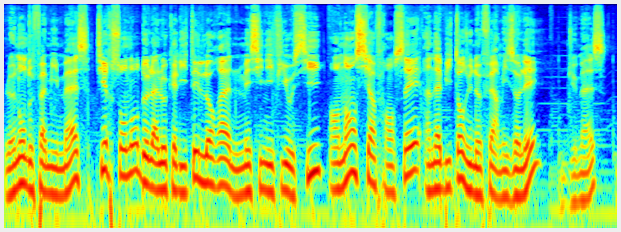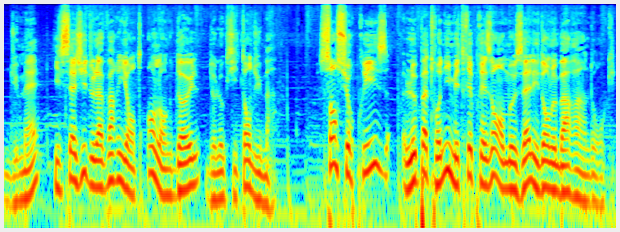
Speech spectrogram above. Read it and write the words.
Le nom de famille Metz tire son nom de la localité lorraine, mais signifie aussi, en ancien français, un habitant d'une ferme isolée, du Metz, du. Il s'agit de la variante en langue d'oil de l'occitan du Mas. Sans surprise, le patronyme est très présent en Moselle et dans le Bas-Rhin donc.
